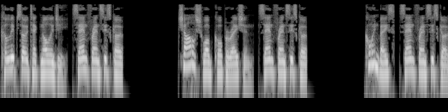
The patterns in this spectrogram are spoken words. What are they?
Calypso Technology, San Francisco. Charles Schwab Corporation, San Francisco. Coinbase, San Francisco.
